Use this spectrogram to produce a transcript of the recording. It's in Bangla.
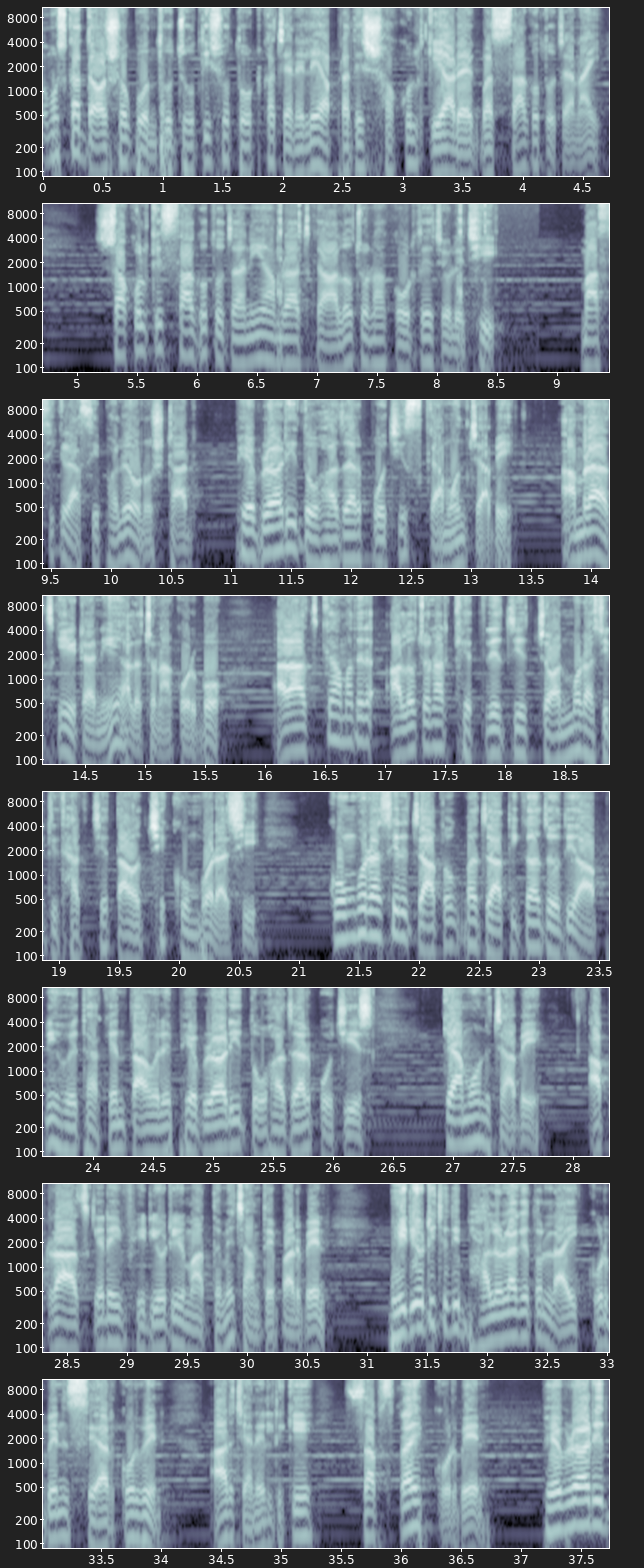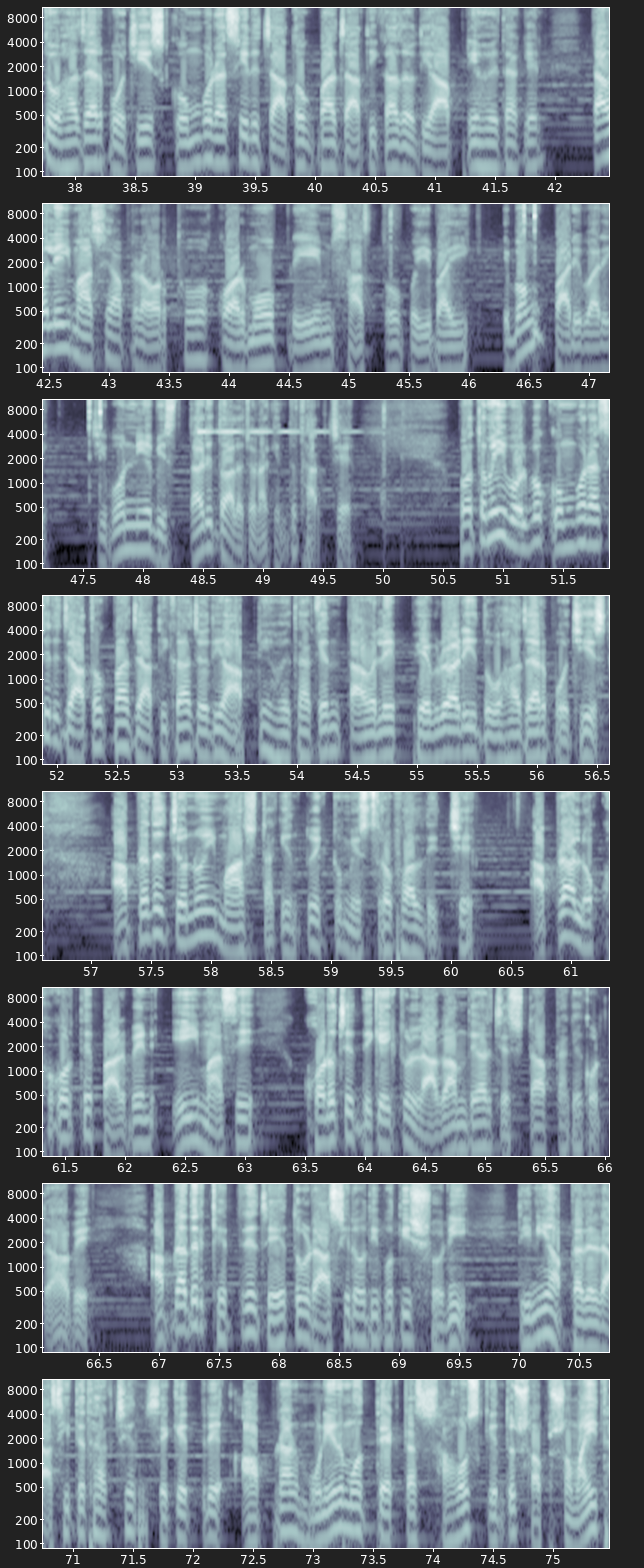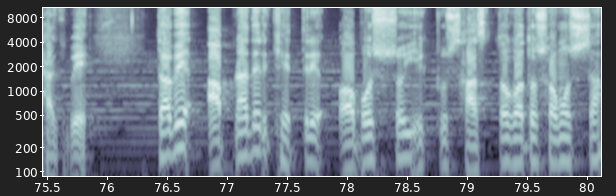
নমস্কার দর্শক বন্ধু, জ্যোতিষ ও টোটকা চ্যানেলে আপনাদের সকলকে আরও একবার স্বাগত জানাই। সকলকে স্বাগত জানিয়ে আমরা আজকে আলোচনা করতে চলেছি মাসিক রাশিফলের অনুষ্ঠান। ফেব্রুয়ারি দু হাজার পঁচিশ কেমন যাবে? আমরা আজকে এটা নিয়ে আলোচনা করব। আর আজকে আমাদের আলোচনার ক্ষেত্রে যে জন্ম রাশিটি থাকছে তা হচ্ছে কুম্ভ রাশি। কুম্ভ রাশির জাতক বা জাতিকা যদি আপনি হয়ে থাকেন তাহলে ফেব্রুয়ারি দু হাজার পঁচিশ কেমন যাবে? আপনারা আজকের এই ভিডিওটির মাধ্যমে জানতে পারবেন। ভিডিওটি যদি ভালো লাগে তো লাইক করবেন, শেয়ার করবেন আর চ্যানেলটিকে সাবস্ক্রাইব করবেন। ফেব্রুয়ারি দু হাজার পঁচিশ কুম্ভ রাশির জাতক বা জাতিকা যদি আপনি হয়ে থাকেন, তাহলে এই মাসে আপনার অর্থ, কর্ম, প্রেম, স্বাস্থ্য, বৈবাহিক এবং পারিবারিক জীবন নিয়ে বিস্তারিত আলোচনা কিন্তু থাকছে। প্রথমেই বলব, কুম্ভ রাশির জাতক বা জাতিকা যদি আপনি হয়ে থাকেন, তাহলে ফেব্রুয়ারি দু হাজার পঁচিশ আপনাদের জন্য এই মাসটা কিন্তু একটু মিশ্র ফল দিচ্ছে। আপনারা লক্ষ্য করতে পারবেন এই মাসে খরচের দিকে একটু লাগাম দেওয়ার চেষ্টা আপনাকে করতে হবে। আপনাদের ক্ষেত্রে যেহেতু রাশির অধিপতি শনি, তিনি আপনাদের রাশিতে থাকছেন, সেক্ষেত্রে আপনার মনের মধ্যে একটা সাহস কিন্তু সবসময়ই থাকবে। তবে আপনাদের ক্ষেত্রে অবশ্যই একটু স্বাস্থ্যগত সমস্যা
